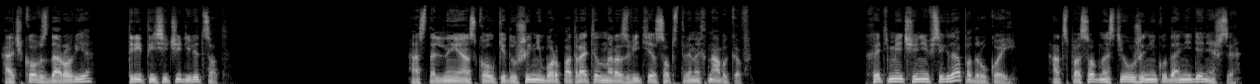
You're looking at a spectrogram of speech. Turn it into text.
Очков здоровья, 3900. Остальные осколки души Небор потратил на развитие собственных навыков. Хоть меч и не всегда под рукой, от способности уже никуда не денешься.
